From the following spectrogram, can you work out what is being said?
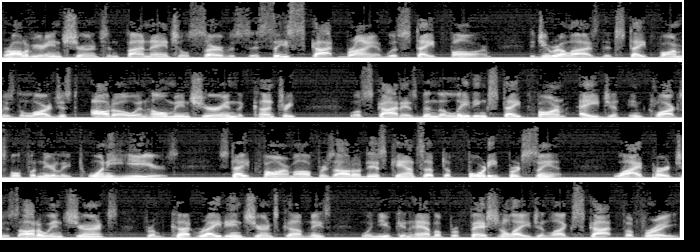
For all of your insurance and financial services, see Scott Bryant with State Farm. Did you realize that State Farm is the largest auto and home insurer in the country? Well, Scott has been the leading State Farm agent in Clarksville for nearly 20 years. State Farm offers auto discounts up to 40%. Why purchase auto insurance from cut-rate insurance companies when you can have a professional agent like Scott for free?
